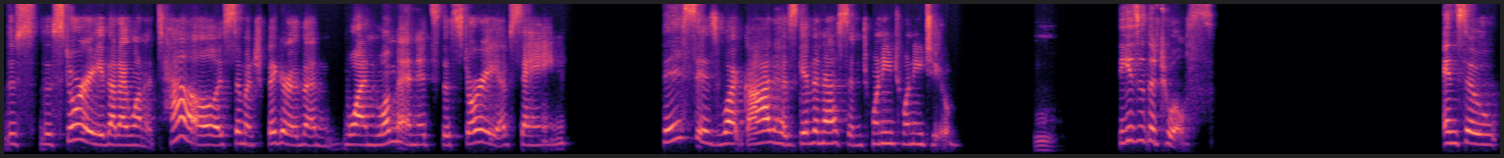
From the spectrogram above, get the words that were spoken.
this the story that I want to tell is so much bigger than one woman. It's the story of saying, this is what God has given us in 2022. Mm. These are the tools. And so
